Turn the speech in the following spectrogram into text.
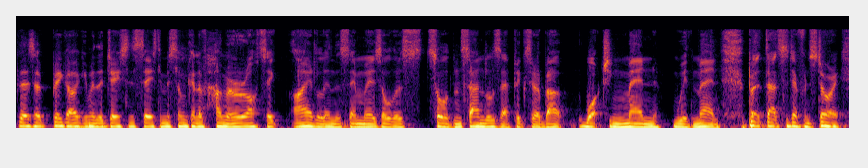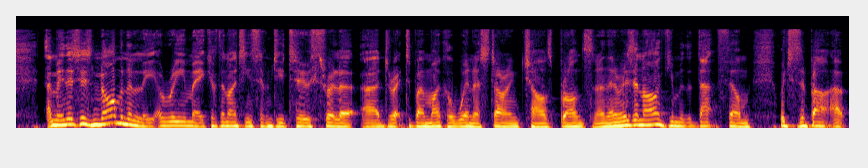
there's a big argument that Jason Statham is some kind of homoerotic idol in the same way as all those sword and sandals epics are about watching men with men. But that's a different story. I mean, this is nominally a remake of the 1972 thriller uh, directed by Michael Winner starring Charles Bronson. And there is an argument that that film, which is about a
